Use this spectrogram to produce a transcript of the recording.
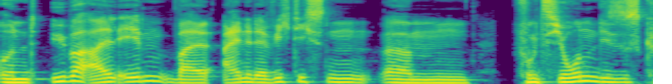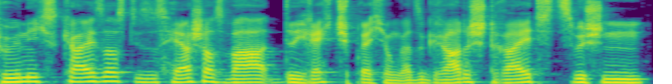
Und überall eben, weil eine der wichtigsten ähm, Funktion dieses Königs, Kaisers, dieses Herrschers war die Rechtsprechung, also gerade Streit zwischen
